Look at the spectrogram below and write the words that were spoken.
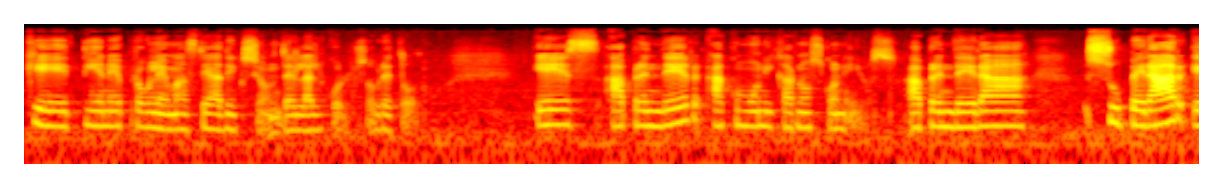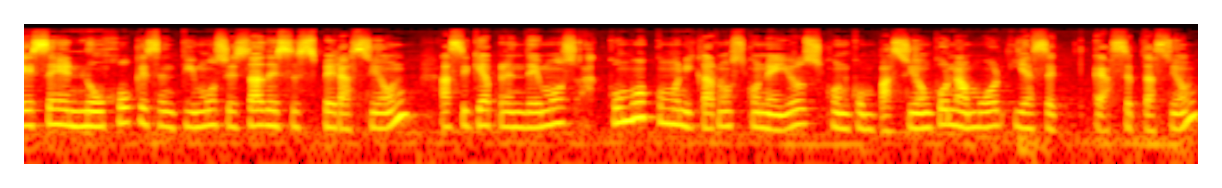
que tiene problemas de adicción del alcohol, sobre todo. Es aprender a comunicarnos con ellos, aprender a superar ese enojo que sentimos, esa desesperación. Así que aprendemos a cómo comunicarnos con ellos con compasión, con amor y acep- aceptación.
